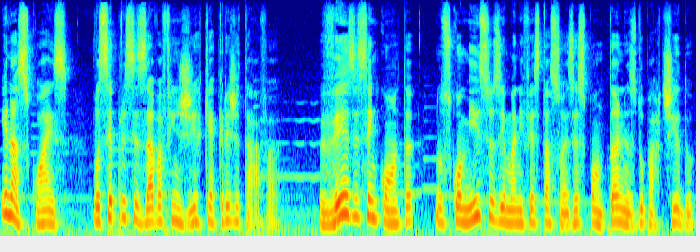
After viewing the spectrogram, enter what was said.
e nas quais você precisava fingir que acreditava. Vezes sem conta, nos comícios e manifestações espontâneas do partido,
